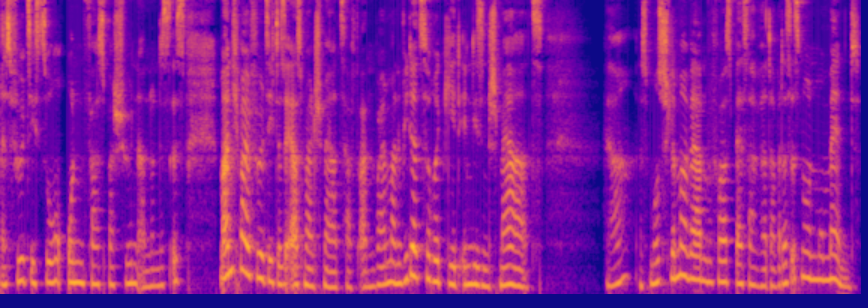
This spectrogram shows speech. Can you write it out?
Es fühlt sich so unfassbar schön an und es ist, manchmal fühlt sich das erstmal schmerzhaft an, weil man wieder zurückgeht in diesen Schmerz. Ja, es muss schlimmer werden, bevor es besser wird, aber das ist nur ein Moment.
